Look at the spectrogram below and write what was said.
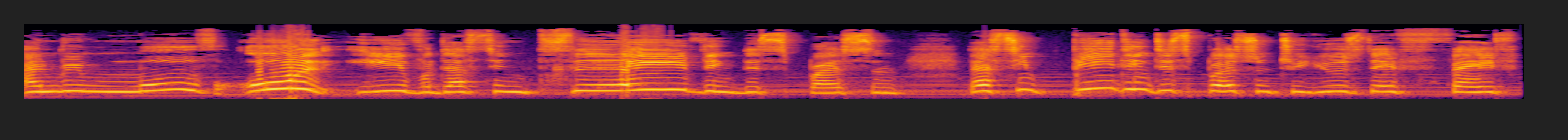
and remove all evil that's enslaving this person, that's impeding this person to use their faith,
